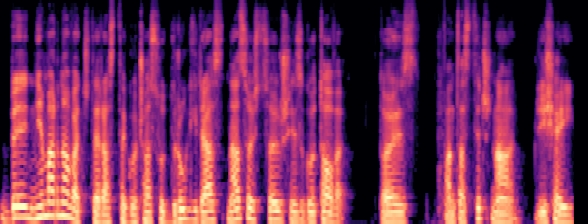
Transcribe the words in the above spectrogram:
by nie marnować teraz tego czasu drugi raz na coś, co już jest gotowe. To jest fantastyczna dzisiaj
